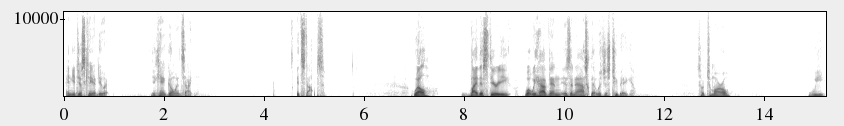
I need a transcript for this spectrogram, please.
and you just can't do it. You can't go inside. It stops. Well, by this theory, what we have then is an ask that was just too big. So tomorrow, we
